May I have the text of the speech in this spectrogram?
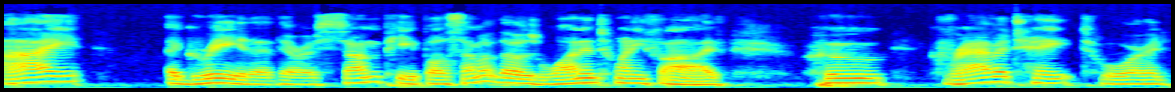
I agree that there are some people, some of those one in 25, who gravitate toward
